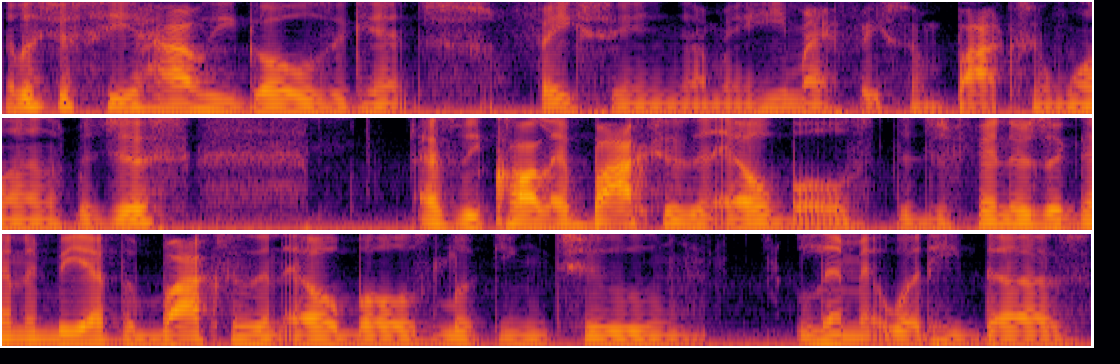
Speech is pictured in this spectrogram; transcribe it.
and let's just see how he goes against facing. I mean, he might face some box-and-ones, but just as we call it, boxes and elbows. The defenders are going to be at the boxes and elbows looking to limit what he does.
